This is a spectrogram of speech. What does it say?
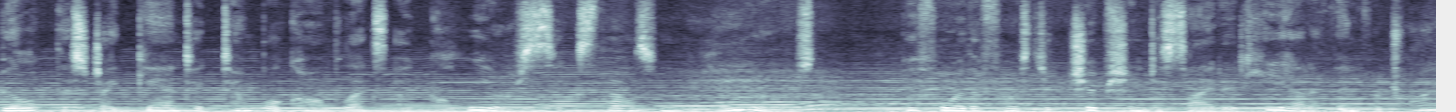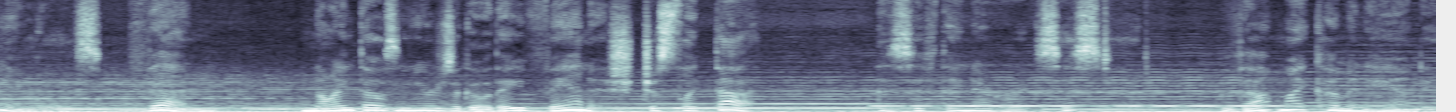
built this gigantic temple complex a clear 6,000 years before the first Egyptian decided he had a thing for triangles. Then, 9,000 years ago, they vanished just like that, as if they never existed. That might come in handy.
